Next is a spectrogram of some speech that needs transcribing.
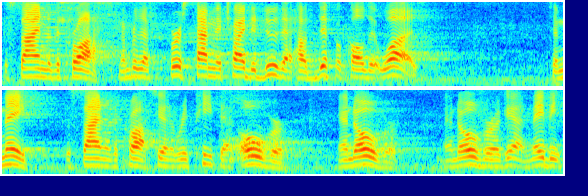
the sign of the cross. Remember the first time they tried to do that, how difficult it was to make the sign of the cross. You had to repeat that over and over and over again, maybe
